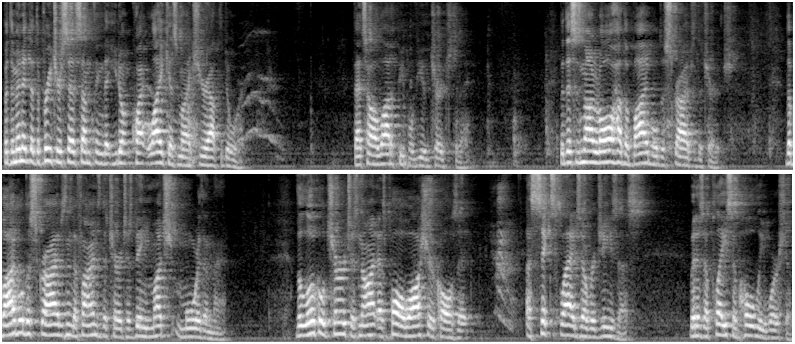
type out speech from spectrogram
But the minute that the preacher says something that you don't quite like as much, you're out the door. That's how a lot of people view the church today. But this is not at all how the Bible describes the church. The Bible describes and defines the church as being much more than that. The local church is not, as Paul Washer calls it, a Six Flags over Jesus, but as a place of holy worship.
